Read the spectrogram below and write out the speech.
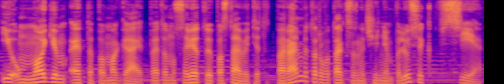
и у многим это помогает. Поэтому советую поставить этот параметр вот так со значением плюсик все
